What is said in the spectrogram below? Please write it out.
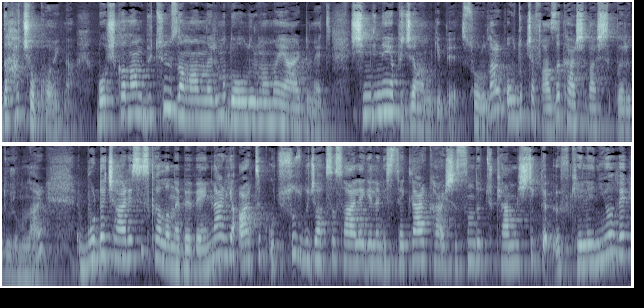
daha çok oyna. Boş kalan bütün zamanlarımı doldurmama yardım et. Şimdi ne yapacağım gibi sorular oldukça fazla karşılaştıkları durumlar. Burada çaresiz kalan ebeveynler ya artık uçsuz bucaksız hale gelen istekler karşısında tükenmişlikle öfkeleniyor ve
